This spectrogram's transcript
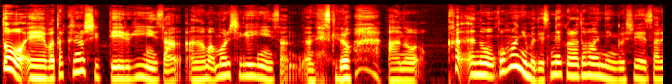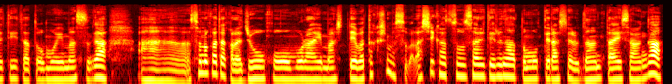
と、えー、私の知っている議員さんあの、まあ、森重議員さんなんですけどあのあのご本人もですねクラウドファンディング支援されていたと思いますがあその方から情報をもらいまして私も素晴らしい活動されているなと思ってらっしゃる団体さんが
